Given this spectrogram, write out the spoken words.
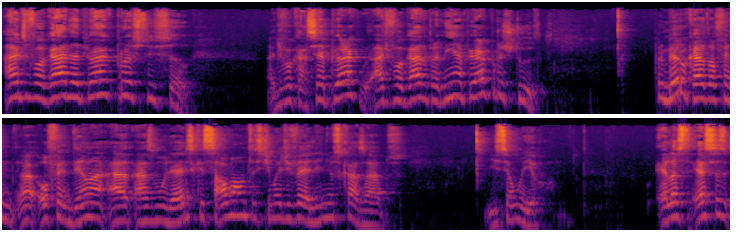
a advogada é pior que prostituição. Advocacia é pior, advogado para mim é pior que prostituta. Primeiro o cara tá ofendendo as mulheres que salvam a autoestima de velhinhos casados. Isso é um erro. Elas, essas,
